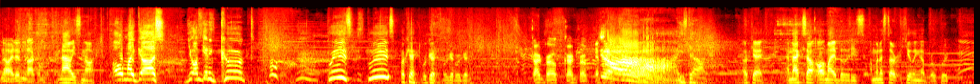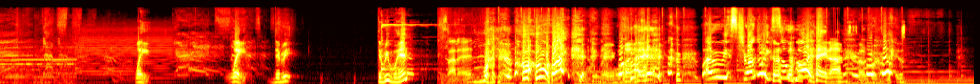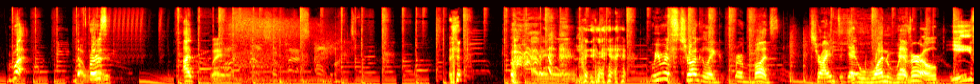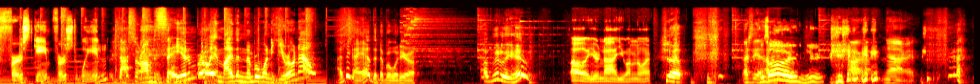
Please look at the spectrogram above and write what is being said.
No, I didn't knock him. Now he's knocked. Oh my gosh! Yo, I'm getting cooked! Please, please! Okay, we're good, we're good, we're good. Guard broke, guard broke. Get Ah, he's down. Okay, I maxed out all my abilities. I'm gonna start healing up real quick. Wait. Wait. Did we... Did we win? Is that it? what? Wait, what? Why were we struggling so much? Wait, I'm so confused. What? The That first... I... Wait. I mean, We were struggling for months trying to get one win. ever OP first game, first win. That's what I'm saying, bro. Am I the number one hero now? I think I am the number one hero. I'm literally him. Oh, you're not. You wanna know why? Shut up. Actually, I don't even know. here. All right. Yeah, all right.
